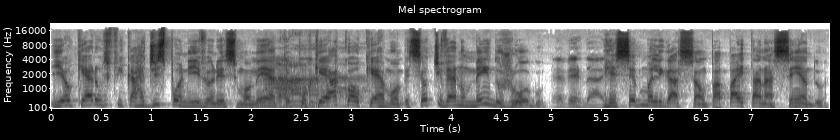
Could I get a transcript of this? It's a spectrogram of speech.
E eu quero ficar disponível nesse momento, porque a qualquer momento, se eu tiver no meio do jogo, É verdade. recebo uma ligação, papai tá nascendo,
